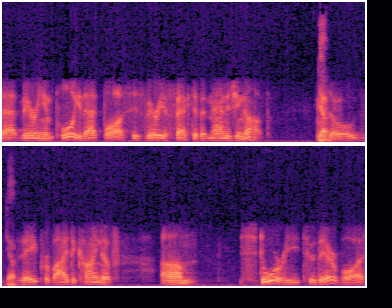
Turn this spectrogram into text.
that very employee, that boss, is very effective at managing up. Yep. So yep. they provide the kind of um, story to their boss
